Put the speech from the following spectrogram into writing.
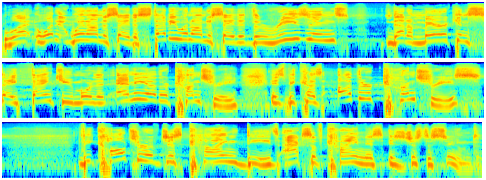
what, what it went on to say. The study went on to say that the reasons that Americans say thank you more than any other country is because other countries, the culture of just kind deeds, acts of kindness, is just assumed.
